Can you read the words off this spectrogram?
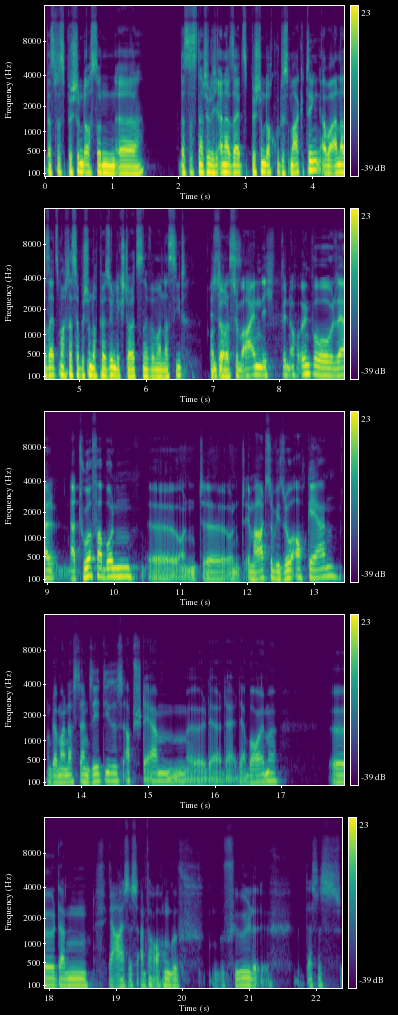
das ist bestimmt auch so ein, äh, das ist natürlich einerseits bestimmt auch gutes Marketing, aber andererseits macht das ja bestimmt auch persönlich stolz, ne, wenn man das sieht. Und so, zum einen, ich bin auch irgendwo sehr naturverbunden äh, und, äh, und im Harz sowieso auch gern. Und wenn man das dann sieht, dieses Absterben äh, der, der, der, Bäume, äh, dann, ja, es ist einfach auch ein, Gef ein, Gefühl, dass es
